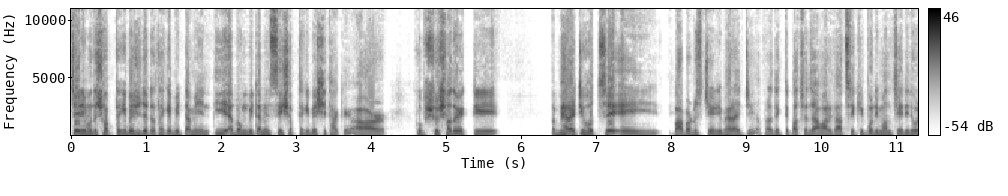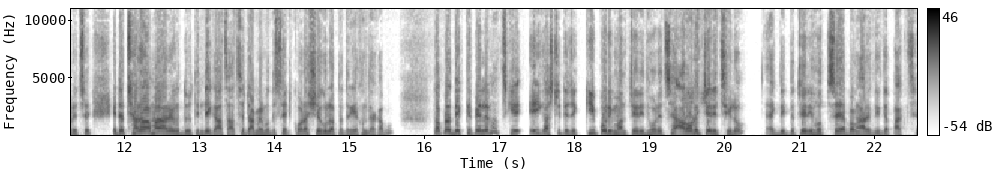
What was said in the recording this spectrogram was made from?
চেরির মধ্যে সব থেকে বেশি যেটা থাকে ভিটামিন ই এবং ভিটামিন সি সব থেকে বেশি থাকে। আর খুব সুস্বাদু একটি ভ্যারাইটি হচ্ছে এই বারবাডোস চেরি ভ্যারাইটি, আপনারা দেখতে পাচ্ছেন যে আমার গাছে কি পরিমাণ চেরি ধরেছে। এটা ছাড়াও আমার আরও দু তিনটে গাছ আছে ডামের মধ্যে সেট করা, সেগুলো আপনাদেরকে এখন দেখাবো। তো আপনারা দেখতে পেলেন আজকে এই গাছটিতে যে কি পরিমাণ চেরি ধরেছে, আরও অনেক চেরি ছিল। একদিক দিয়ে চেরি হচ্ছে এবং আরেক দিক দিয়ে পাকছে।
